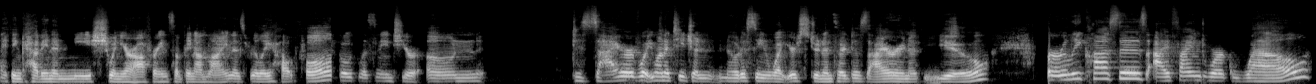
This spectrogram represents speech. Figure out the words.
I think having a niche when you're offering something online is really helpful. Both listening to your own desire of what you want to teach and noticing what your students are desiring of you early classes I find work well.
